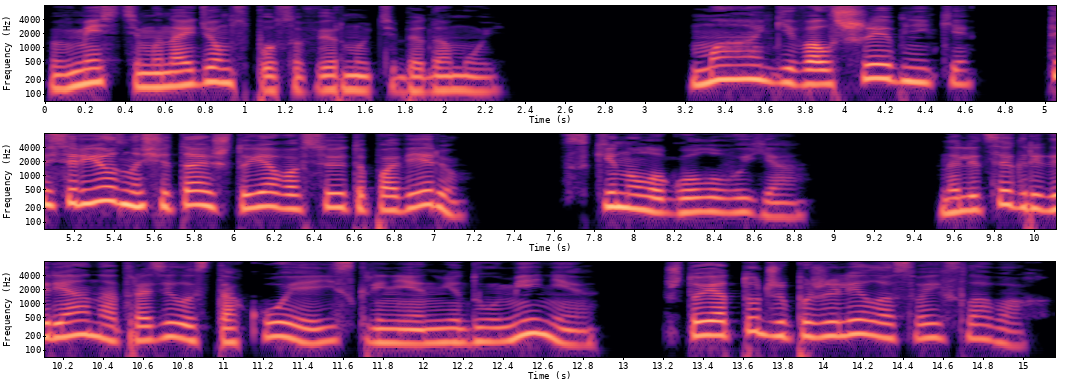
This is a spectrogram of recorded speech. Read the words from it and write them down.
Вместе мы найдем способ вернуть тебя домой. Маги, волшебники. Ты серьезно считаешь, что я во все это поверю? Скинула голову я. На лице Григориана отразилось такое искреннее недоумение, что я тут же пожалела о своих словах.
